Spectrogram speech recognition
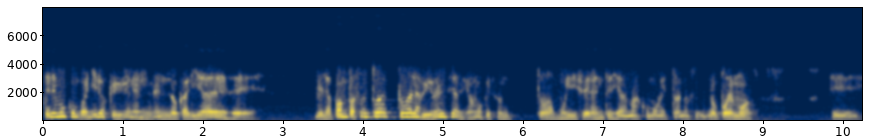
tenemos compañeros que viven en, localidades de, de La Pampa, son todas, todas las vivencias, digamos, que son todas muy diferentes y además como esto, no, no podemos, eh,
